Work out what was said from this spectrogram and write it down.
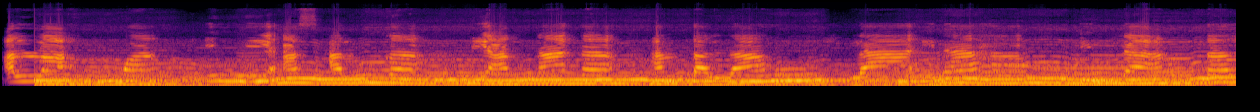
আল্লাহুম্মা ইন্নি আসআলুকা বিআন্নাকা আনতাল্লাহু লা ইলাহা ইল্লা আনতাল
